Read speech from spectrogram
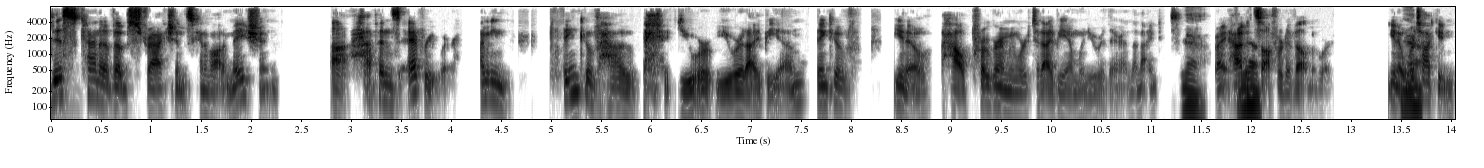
this kind of abstraction this kind of automation uh, happens everywhere I mean think of how you were you were at IBM think of you know how programming worked at IBM when you were there in the 90s Yeah. right how Yeah. did software development work you know Yeah. we're talking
